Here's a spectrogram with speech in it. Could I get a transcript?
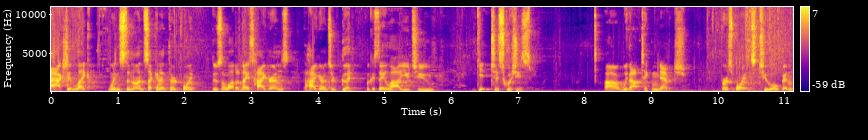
I actually like Winston on second and third point. There's a lot of nice high grounds. The high grounds are good because they allow you to get to squishies uh, without taking damage. First point is too open.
